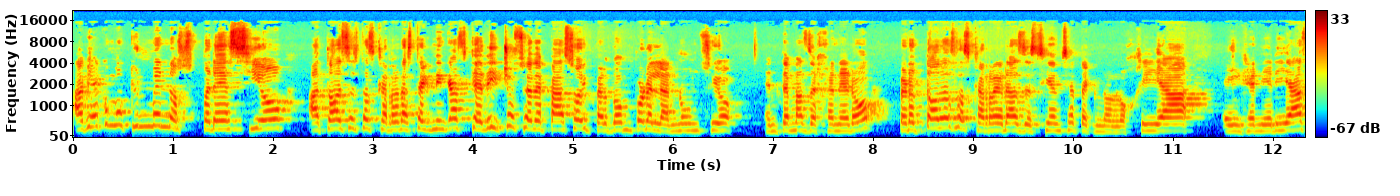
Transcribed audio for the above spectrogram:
había como que un menosprecio a todas estas carreras técnicas, que dicho sea de paso, y perdón por el anuncio en temas de género, pero todas las carreras de ciencia, tecnología e ingenierías,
